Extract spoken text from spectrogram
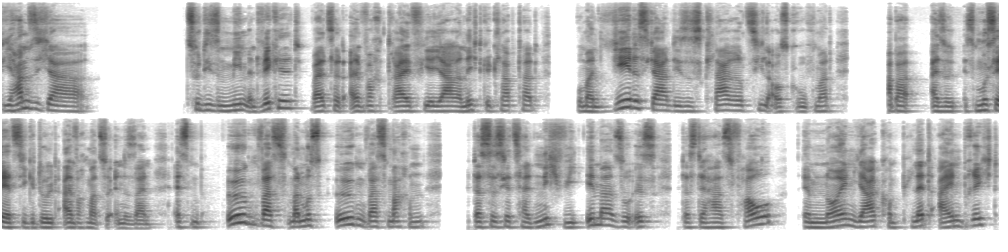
die haben sich ja zu diesem Meme entwickelt, weil es halt einfach drei, vier Jahre nicht geklappt hat, wo man jedes Jahr dieses klare Ziel ausgerufen hat. Aber also es muss ja jetzt die Geduld einfach mal zu Ende sein. Es irgendwas, man muss irgendwas machen, dass es jetzt halt nicht wie immer so ist, dass der HSV im neuen Jahr komplett einbricht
